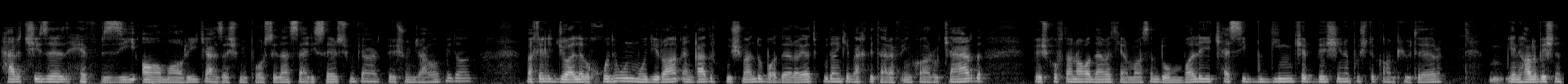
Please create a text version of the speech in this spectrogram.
هر چیز حفظی آماری که ازش میپرسیدن سریع search می‌کرد بهشون جواب می‌داد. و خیلی جالب خود اون مدیرا هم انقدر هوشمند و با درایت بودن که وقتی طرف این کار رو کرد بهش گفتن آقا دمت گرم ما اصلا دنبال یه کسی بودیم که بشینه پشت کامپیوتر یعنی حالا بشینه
